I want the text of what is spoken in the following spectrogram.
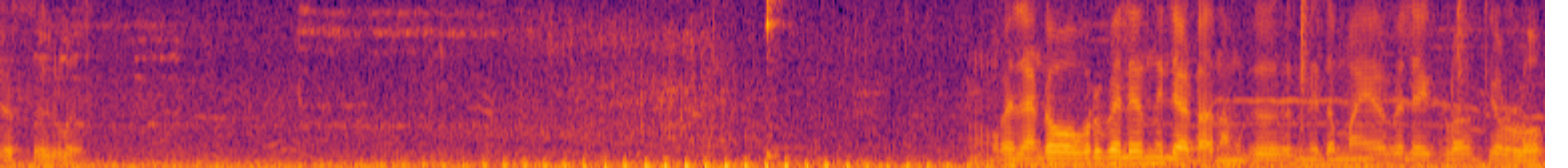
ഡ്രസ്സുകൾ വല്ലാണ്ട് ഓവർ വിലയൊന്നും ഇല്ല കേട്ടോ നമുക്ക് മിതമായ വിലകളൊക്കെ ഉള്ളൂ.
